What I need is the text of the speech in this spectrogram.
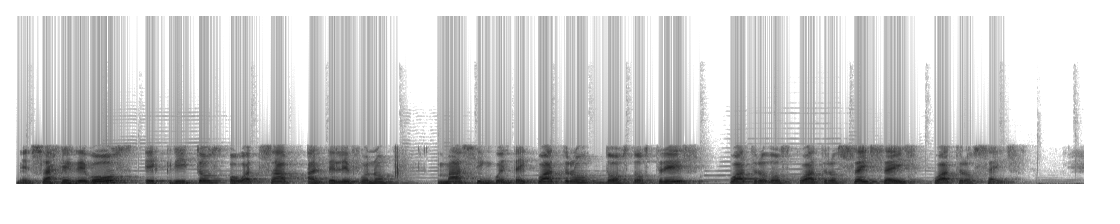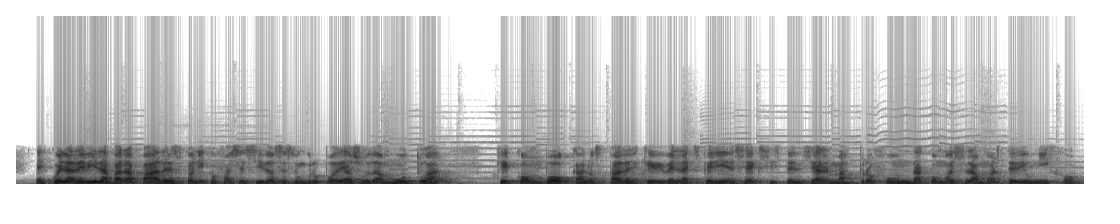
mensajes de voz, escritos o WhatsApp al teléfono más 54 223 424 6646. La Escuela de Vida para Padres con Hijos Fallecidos es un grupo de ayuda mutua que convoca a los padres que viven la experiencia existencial más profunda como es la muerte de un hijo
